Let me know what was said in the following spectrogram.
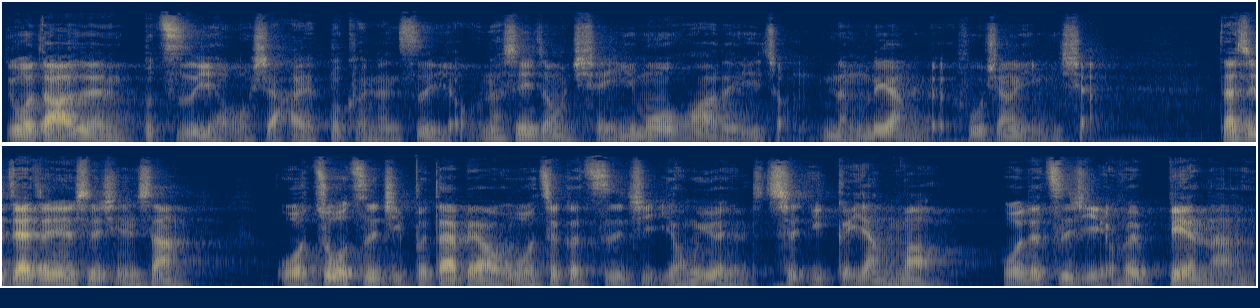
如果大人不自由，小孩也不可能自由，那是一种潜移默化的一种能量的互相影响。但是在这件事情上，我做自己不代表我这个自己永远是一个样貌，我的自己也会变啊，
